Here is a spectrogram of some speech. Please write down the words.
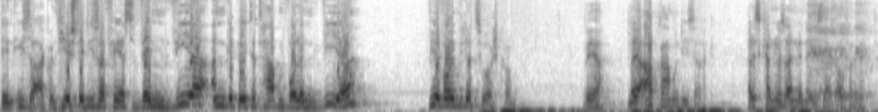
den Isaac. Und hier steht dieser Vers, wenn wir angebetet haben, wollen wir, wir wollen wieder zu euch kommen. Wer? Naja, Abraham und Isaac. Das kann nur sein, wenn der Isaac auferweckt.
